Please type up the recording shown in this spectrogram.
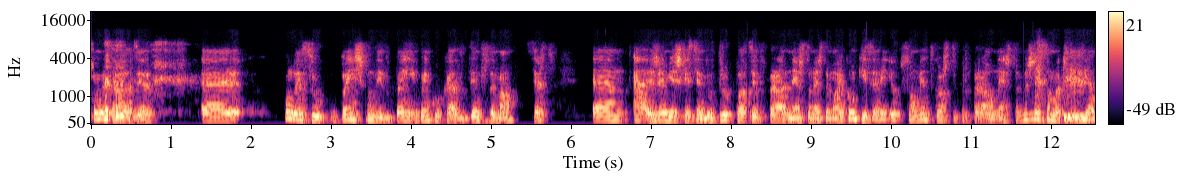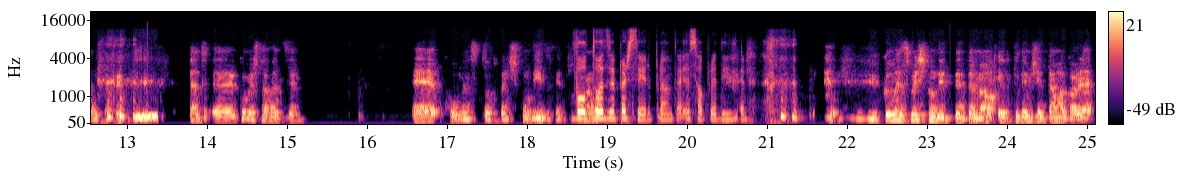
como eu estava a dizer, uh, com o lenço bem escondido, bem, bem colocado dentro da mão, certo? Um, ah, já me ia esquecendo, o truque pode ser preparado nesta ou nesta mão, é como quiserem. Eu pessoalmente gosto de prepará-lo nesta, mas é só uma questão de hábito, ok? Portanto, uh, como eu estava a dizer, uh, com o lenço todo bem escondido dentro Voltou da mão. a desaparecer, pronto, é só para dizer. com o lenço bem escondido dentro da mão, podemos então agora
